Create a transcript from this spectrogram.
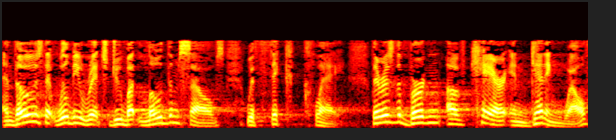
And those that will be rich do but load themselves with thick clay. There is the burden of care in getting wealth,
